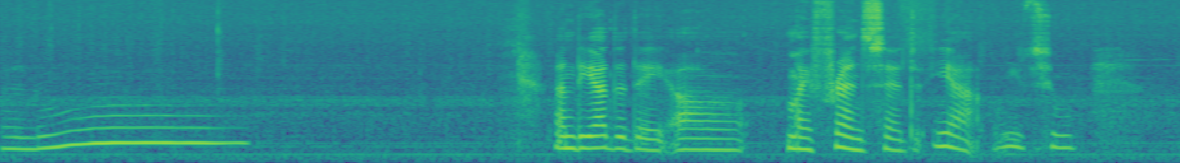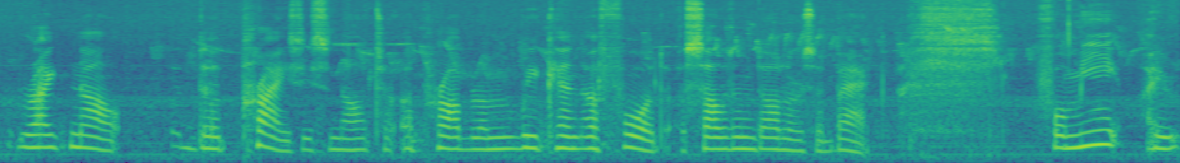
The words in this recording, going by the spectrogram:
Blue and the other day uh, my friend said yeah we should right now the price is not a problem. We can afford a thousand dollars a bag. For me, I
